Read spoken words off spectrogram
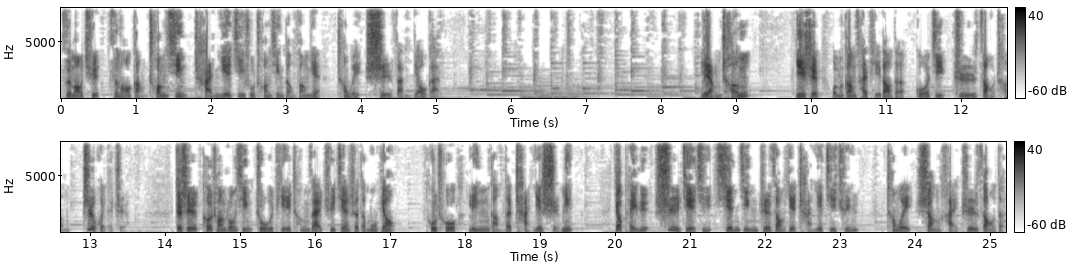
自贸区、自贸港创新、产业技术创新等方面成为示范标杆。两城。一是我们刚才提到的国际制造城，智慧的智，这是科创中心主体承载区建设的目标，突出临港的产业使命，要培育世界级先进制造业产业集群，成为上海制造的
